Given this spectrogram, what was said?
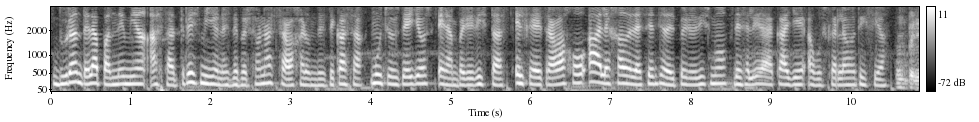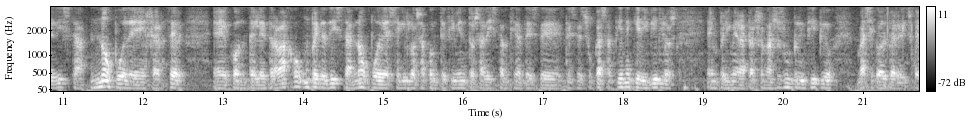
Durante la pandemia, hasta 3 millones de personas trabajaron desde casa, muchos de ellos eran periodistas. El teletrabajo ha alejado la esencia del periodismo de salir a la calle a buscar la noticia. Un periodista no puede ejercer eh, con teletrabajo, un periodista no puede seguir los acontecimientos a distancia desde, desde su casa, tiene que vivirlos en primera persona. Eso es un principio básico del periodismo.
